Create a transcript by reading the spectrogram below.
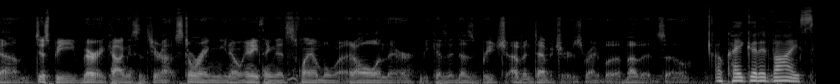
um, just be very cognizant that you're not storing you know anything that's flammable at all in there because it does reach oven temperatures right above, above it so Okay, good advice.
